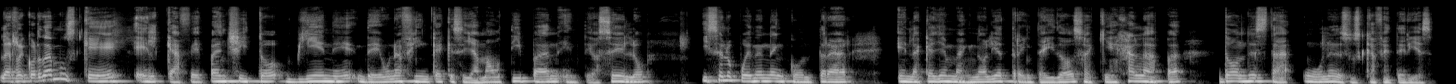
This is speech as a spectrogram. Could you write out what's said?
Les recordamos que el café Panchito viene de una finca que se llama Otipan en Teocelo y se lo pueden encontrar en la calle Magnolia 32 aquí en Jalapa, donde está una de sus cafeterías.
